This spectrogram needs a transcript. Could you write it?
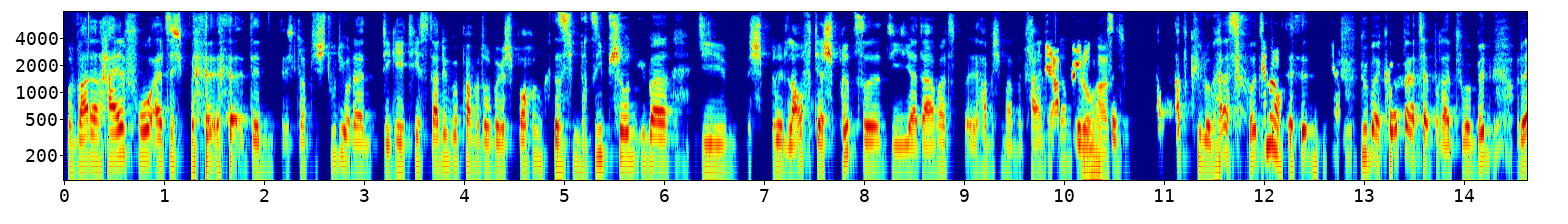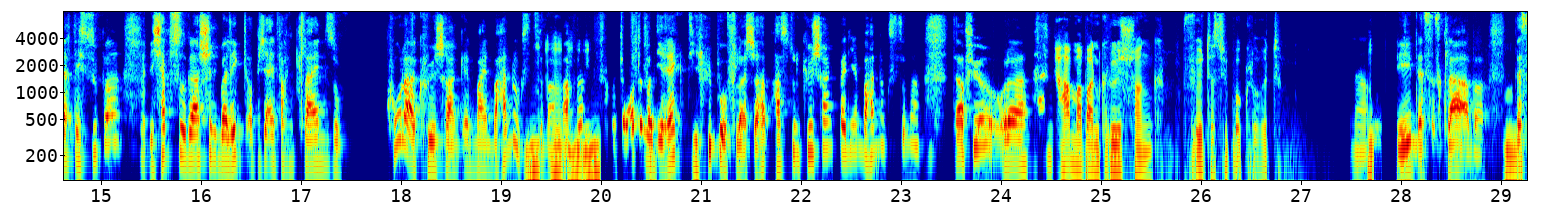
Und war dann heilfroh, als ich, den, ich glaube, die Studie oder DGT Study Group haben wir darüber gesprochen, dass ich im Prinzip schon über die Spr Lauf der Spritze, die ja damals, äh, habe ich mal mit teilgenommen. Abkühlung hast. Abkühlung hast und genau. nur bei Körpertemperatur bin. Und da dachte ich, super. Ich habe sogar schon überlegt, ob ich einfach einen kleinen so Cola-Kühlschrank in mein Behandlungszimmer mhm. mache und dort immer direkt die Hypoflasche habe. Hast du einen Kühlschrank bei dir im Behandlungszimmer dafür? Oder? Wir haben aber einen Kühlschrank für das Hypochlorid. Ja. Nee, das ist klar, aber mhm. das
